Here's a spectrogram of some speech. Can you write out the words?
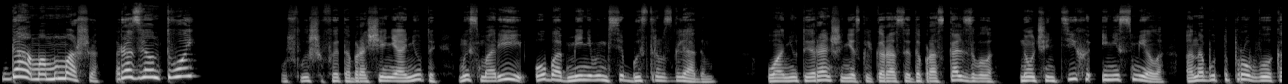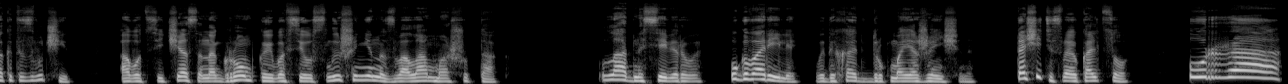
«Да, мама Маша, разве он твой?» Услышав это обращение Анюты, мы с Марией оба обмениваемся быстрым взглядом. У Анюты и раньше несколько раз это проскальзывало, но очень тихо и не смело. Она будто пробовала, как это звучит. А вот сейчас она громко и во всеуслышание назвала Машу так. «Ладно, Северова, уговорили», — выдыхает вдруг моя женщина. Тащите свое кольцо!» «Ура!»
